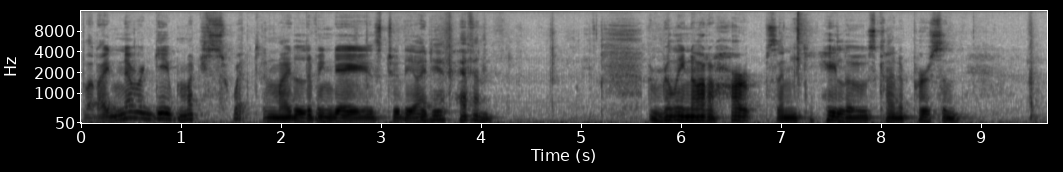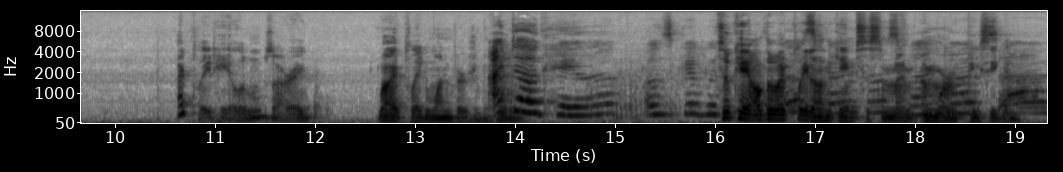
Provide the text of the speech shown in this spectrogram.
but I never gave much sweat in my living days to the idea of heaven. I'm really not a harps and halos kind of person. I played Halo, it was alright. Well, I played one version of I Halo. dug Halo. I was good with It's okay, although I played on a game system. I'm, I'm more of a PC guy.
